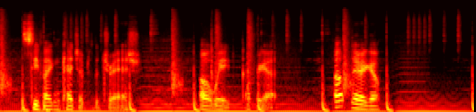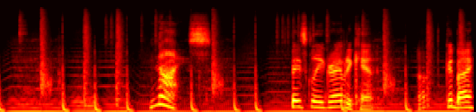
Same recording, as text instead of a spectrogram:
Let's see if I can catch up to the trash. Oh wait, I forgot. Oh, there we go. Nice! It's basically a gravity cannon. Oh, goodbye.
